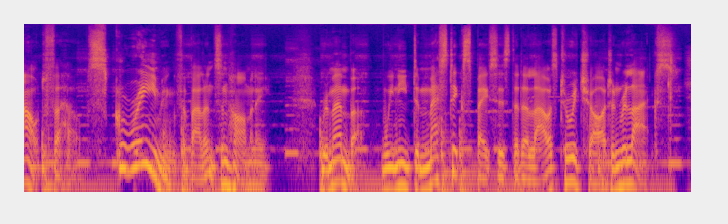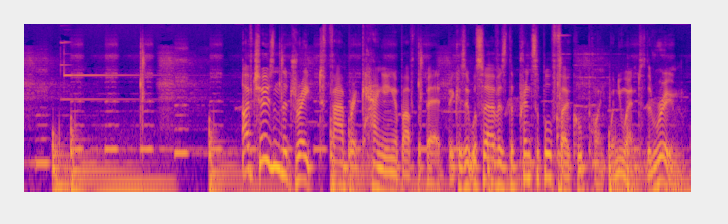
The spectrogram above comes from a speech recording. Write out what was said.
out for help, screaming for balance and harmony. Remember, we need domestic spaces that allow us to recharge and relax. I've chosen the draped fabric hanging above the bed because it will serve as the principal focal point when you enter the room.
